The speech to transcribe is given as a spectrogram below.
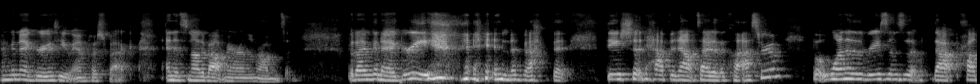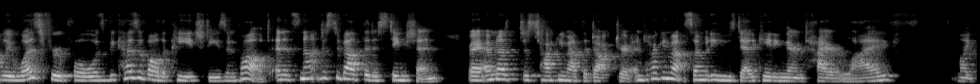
I'm going to agree with you and push back. And it's not about Marilynne Robinson, but I'm going to agree in the fact that they should happen outside of the classroom. But one of the reasons that that probably was fruitful was because of all the PhDs involved. And it's not just about the distinction, right? I'm not just talking about the doctorate. I'm talking about somebody who's dedicating their entire life, like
